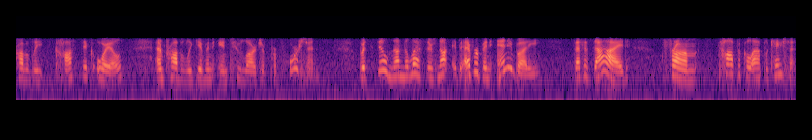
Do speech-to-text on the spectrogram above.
probably caustic oils and probably given in too large of proportions. But still, nonetheless, there's not ever been anybody that has died from topical application.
